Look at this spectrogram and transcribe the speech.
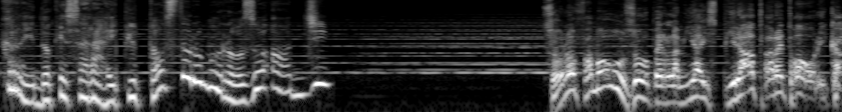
Credo che sarai piuttosto rumoroso oggi. Sono famoso per la mia ispirata retorica.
